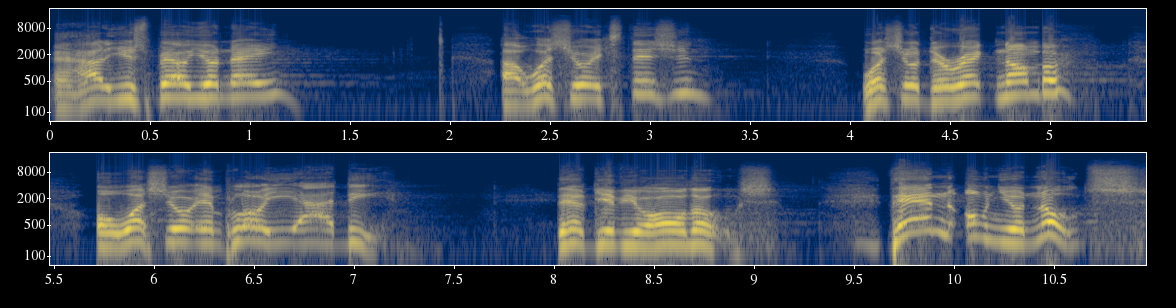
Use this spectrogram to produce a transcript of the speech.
And how do you spell your name? Uh, what's your extension? What's your direct number? Or what's your employee ID? They'll give you all those. Then on your notes,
